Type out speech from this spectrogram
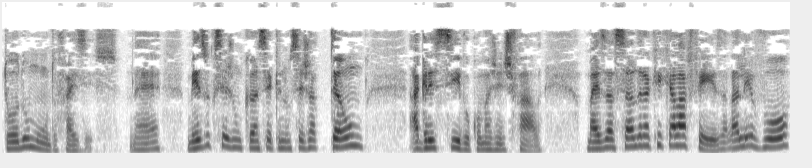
Todo mundo faz isso, né? Mesmo que seja um câncer que não seja tão agressivo como a gente fala. Mas a Sandra, o que, que ela fez? Ela levou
